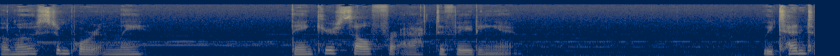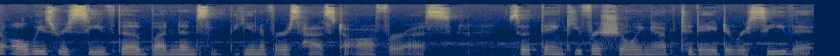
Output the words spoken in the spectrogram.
But most importantly, thank yourself for activating it. We tend to always receive the abundance that the universe has to offer us so thank you for showing up today to receive it.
